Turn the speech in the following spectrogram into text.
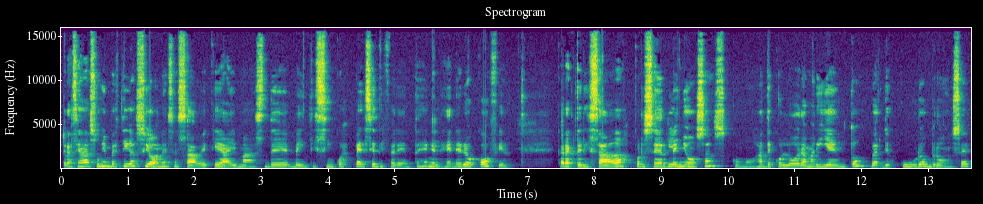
Gracias a sus investigaciones se sabe que hay más de 25 especies diferentes en el género Coffea, caracterizadas por ser leñosas con hojas de color amarillento, verde oscuro, bronce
